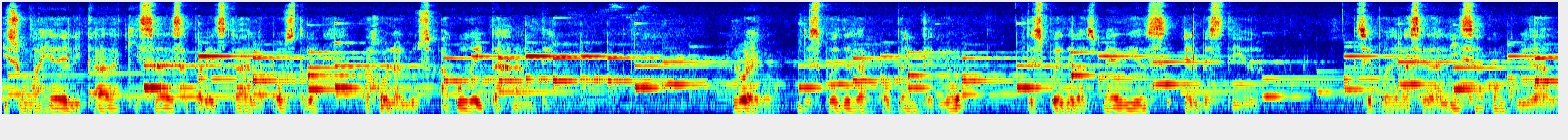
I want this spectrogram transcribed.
y su magia delicada quizá desaparezca a la postre bajo la luz aguda y tajante. Luego, después de la ropa interior, después de las medias, el vestido. Se pone la seda lisa con cuidado,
